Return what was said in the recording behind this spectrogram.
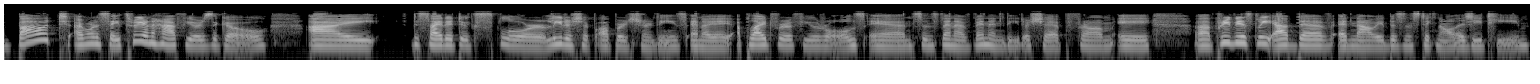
about I want to say three and a half years ago, I decided to explore leadership opportunities and I applied for a few roles. And since then, I've been in leadership from a uh, previously app dev and now a business technology team.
